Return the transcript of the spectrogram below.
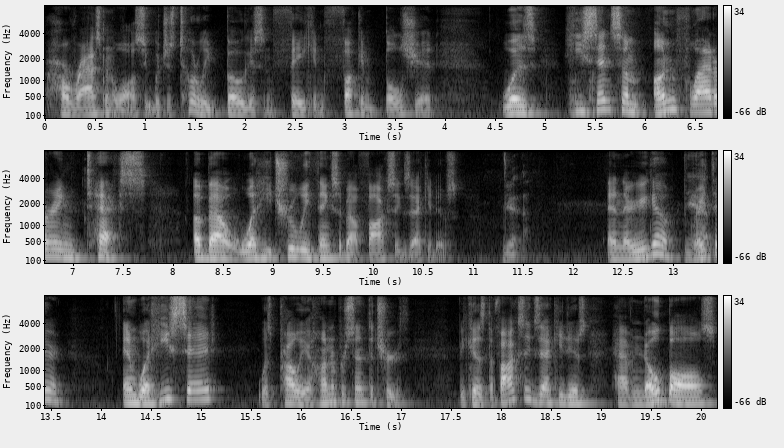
harassment lawsuit, which is totally bogus and fake and fucking bullshit, was he sent some unflattering texts about what he truly thinks about Fox executives. Yeah. And there you go, Yeah. right there. And what he said was probably 100% the truth because the Fox executives have no balls.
